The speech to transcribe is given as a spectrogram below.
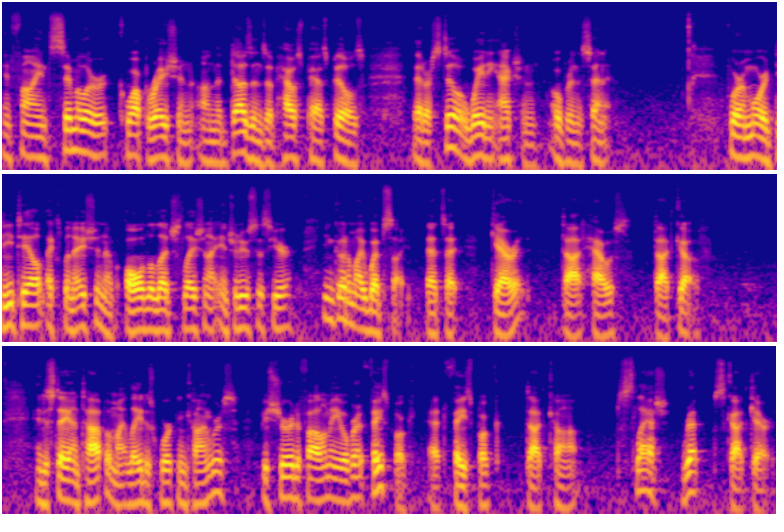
and find similar cooperation on the dozens of House-passed bills that are still awaiting action over in the Senate. For a more detailed explanation of all the legislation I introduced this year, you can go to my website. That's at garrett.house.gov. And to stay on top of my latest work in Congress, be sure to follow me over at Facebook at facebook.com slash rep Scott Garrett.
